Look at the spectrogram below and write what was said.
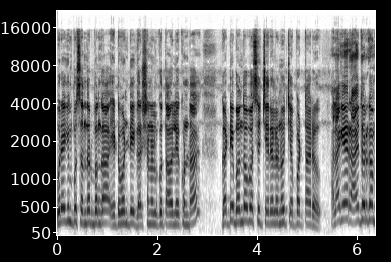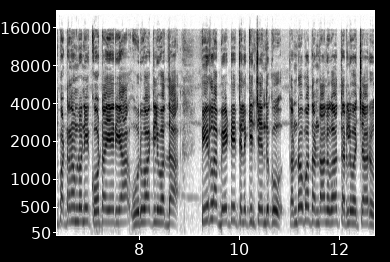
ఊరేగింపు సందర్భంగా ఎటువంటి ఘర్షణలకు తావులేకుండా గట్టి బందోబస్తు చర్యలను చేపట్టారు. అలాగే రాయదుర్గం పట్టణంలోని కోట ఏరియా ఊరువాకిలి వద్ద పీర్ల భేటీ తిలకించేందుకు తండోపతండాలుగా తరలివచ్చారు.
